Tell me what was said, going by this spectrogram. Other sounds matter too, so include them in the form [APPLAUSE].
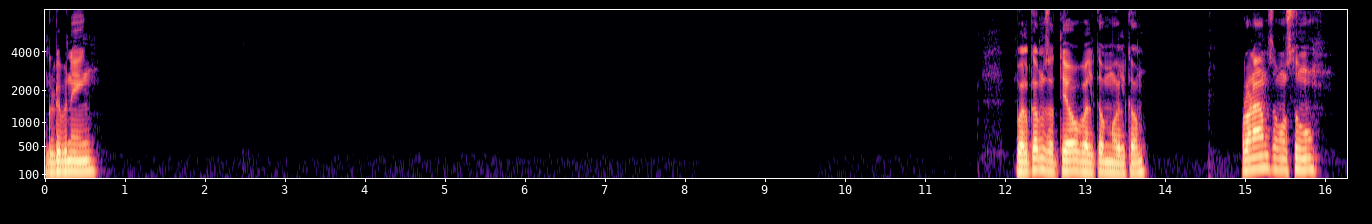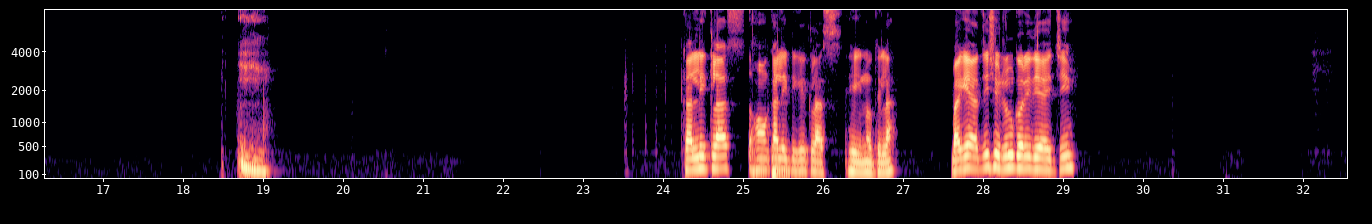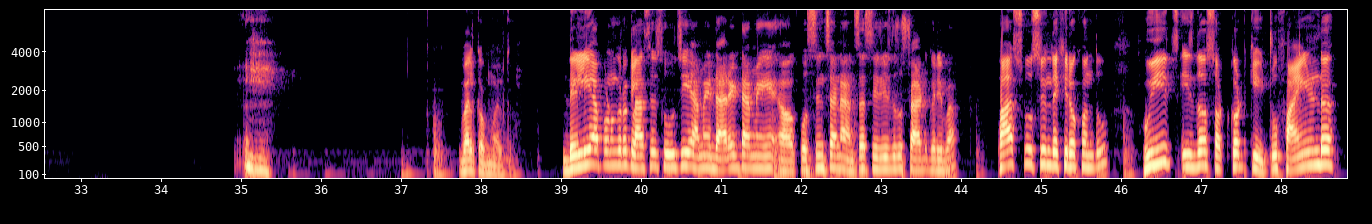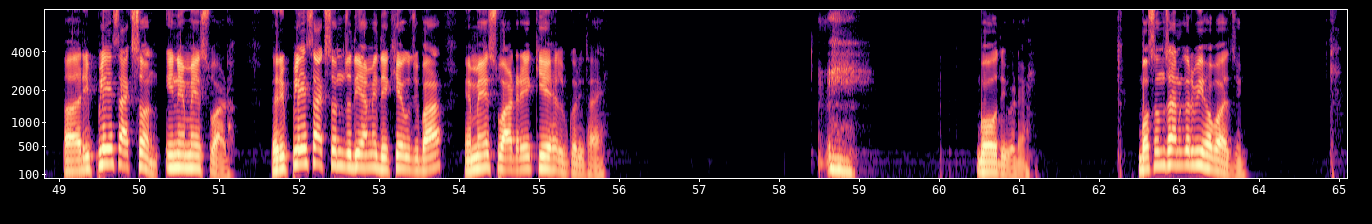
good evening welcome Satya welcome welcome प्रणाम समस्त କାଲି କ୍ଲାସ୍ ହଁ କାଲି ଟିକେ କ୍ଲାସ୍ ହେଇନଥିଲା ବାକି ଆଜି ସେଡ୍ୟୁଲ୍ କରି ଦିଆହେଇଛି ୱେଲକମ୍ ୱେଲକମ୍ ଡେଲି ଆପଣଙ୍କର କ୍ଲାସେସ୍ ହେଉଛି ଆମେ ଡାଇରେକ୍ଟ ଆମେ କ୍ୱେଶ୍ଚିନ୍ସ ଆଣ୍ଡ ଆନ୍ସର ସିରିଜ୍ରୁ ଷ୍ଟାର୍ଟ କରିବା ଫାର୍ଷ୍ଟ କ୍ୱେଶ୍ଚିନ୍ ଦେଖି ରଖନ୍ତୁ which is the shortcut key to find replace action in M S word replace action ଯଦି ଆମେ ଦେଖିବାକୁ ଯିବା ଏମ୍ ଏସ୍ ୱାର୍ଡ଼ରେ କିଏ ହେଲ୍ପ କରିଥାଏ ବହୁତ ହି ବଢ଼ିଆ ବସନ୍ତ ସାରଙ୍କର ବି ହେବ ଆଜି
